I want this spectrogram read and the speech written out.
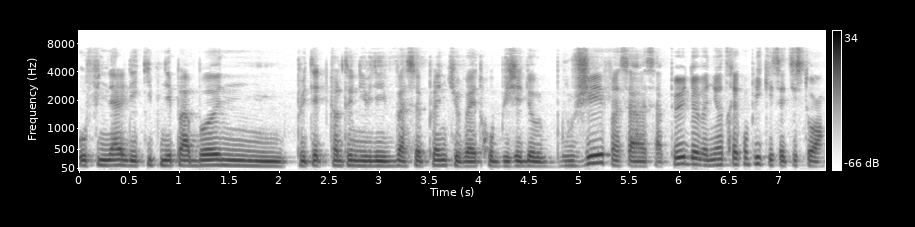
au final l'équipe n'est pas bonne, peut-être quand Anthony va se plaindre, tu vas être obligé de bouger. Enfin, ça, ça peut devenir très compliqué cette histoire.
